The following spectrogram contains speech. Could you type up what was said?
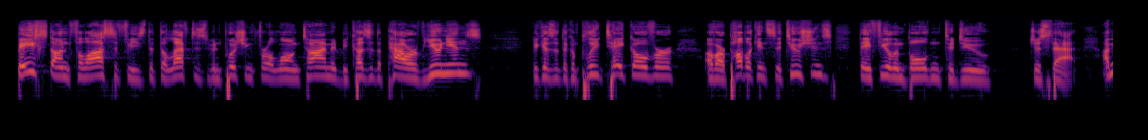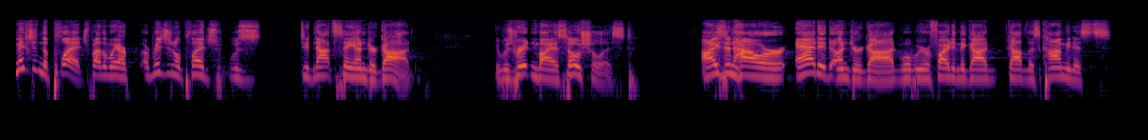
based on philosophies that the left has been pushing for a long time. And because of the power of unions, because of the complete takeover of our public institutions, they feel emboldened to do just that. I mentioned the pledge. By the way, our original pledge was, did not say under God, it was written by a socialist. Eisenhower added under God while we were fighting the God, godless communists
